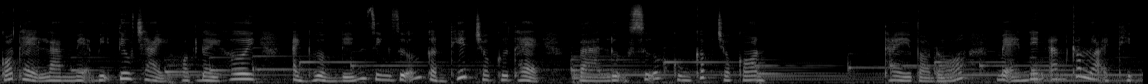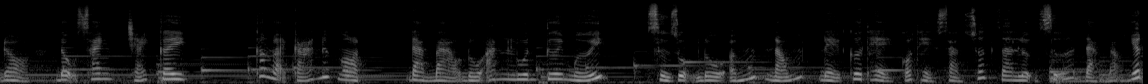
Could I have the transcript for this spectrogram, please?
có thể làm mẹ bị tiêu chảy hoặc đầy hơi, ảnh hưởng đến dinh dưỡng cần thiết cho cơ thể và lượng sữa cung cấp cho con thay vào đó mẹ nên ăn các loại thịt đỏ đậu xanh trái cây các loại cá nước ngọt đảm bảo đồ ăn luôn tươi mới sử dụng đồ ấm nóng để cơ thể có thể sản xuất ra lượng sữa đảm bảo nhất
